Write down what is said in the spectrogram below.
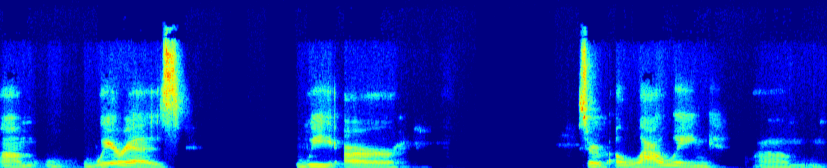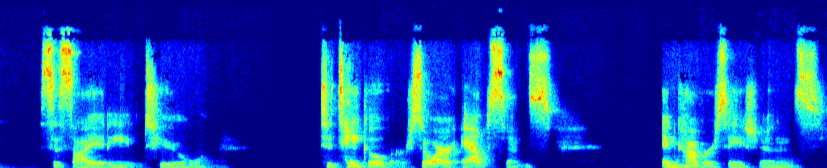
Um, whereas we are sort of allowing um, society to to take over. So our absence in conversations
